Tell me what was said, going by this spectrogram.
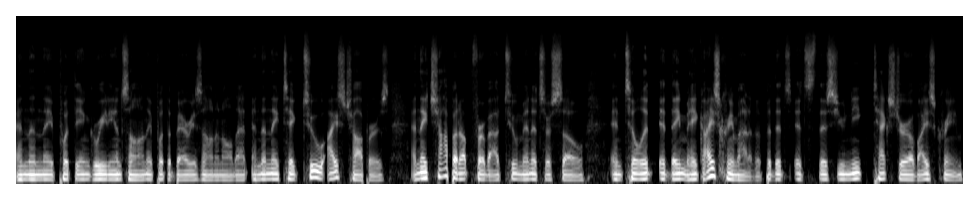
and then they put the ingredients on, they put the berries on, and all that. And then they take two ice choppers and they chop it up for about two minutes or so until it, it they make ice cream out of it. But it's it's this unique texture of ice cream,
